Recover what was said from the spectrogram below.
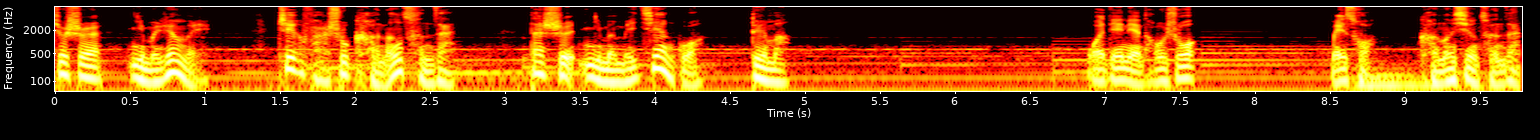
就是你们认为这个法术可能存在，但是你们没见过，对吗？”我点点头说：“没错，可能性存在。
